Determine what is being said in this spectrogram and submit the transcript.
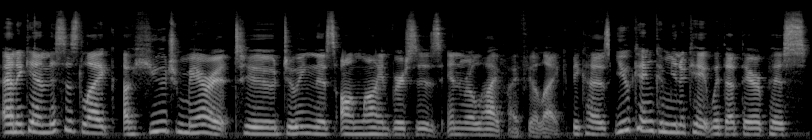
And again, this is like a huge merit to doing this online versus in real life, I feel like, because you can communicate with that therapist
